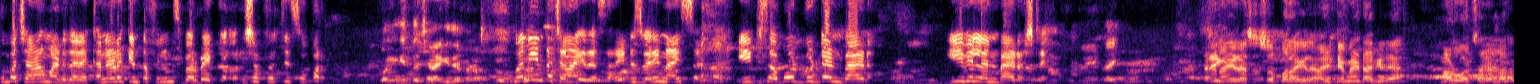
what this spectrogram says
ತುಂಬಾ ಚೆನ್ನಾಗಿ ಮಾಡಿದ್ದಾರೆ. ಕನ್ನಡಕ್ಕಿಂತ ಫಿಲ್ಮ್ಸ್ ಬರ್ಬೇಕು. ರಿಷಬ್ ಶೆಟ್ಟಿ ಸೂಪರ್ ಒಂದ್ಗಿಂತ ಚೆನ್ನಾಗಿದೆ ಮನೆಗಿಂತ ಚೆನ್ನಾಗಿದೆ sir it is very nice it's about good and bad evil and bad ಅಷ್ಟೇ. ಚೆನ್ನಾಗಿದೆ ಸರ್ ಸೂಪರ್ ಆಗಿದೆ. ಅಲ್ಟಿಮೇಟ್ ಆಗಿದೆ. ನೋಡ್ಬೋದು ಸರ್ ಎಲ್ಲರೂ.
